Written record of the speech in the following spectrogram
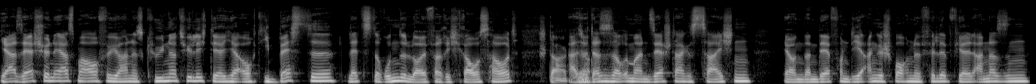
Ja, sehr schön erstmal auch für Johannes Kühn natürlich, der ja auch die beste letzte Runde läuferig raushaut. Stark. Also ja. das ist auch immer ein sehr starkes Zeichen. Ja, und dann der von dir angesprochene Philipp Fjell Andersen,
